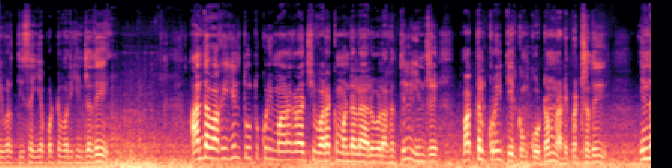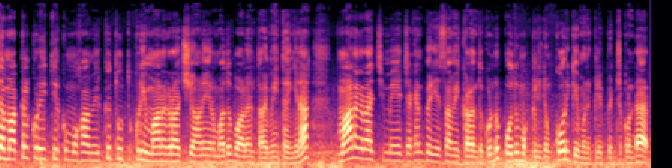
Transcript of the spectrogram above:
நிவர்த்தி செய்யப்பட்டு வருகின்றது. அந்த வகையில் தூத்துக்குடி மாநகராட்சி வடக்கு மண்டல அலுவலகத்தில் இன்று மக்கள் குறை தீர்க்கும் கூட்டம் நடைபெற்றது. இந்த மக்கள் குறை தீர்க்கும் முகாமிற்கு தூத்துக்குடி மாநகராட்சி ஆணையர் மதுபாலன் தலைமை தங்கினார். மாநகராட்சி மேயர் ஜெகன் பெரியசாமி கலந்து கொண்டு பொதுமக்களிடம் கோரிக்கை மனுக்களை பெற்றுக்கொண்டார்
